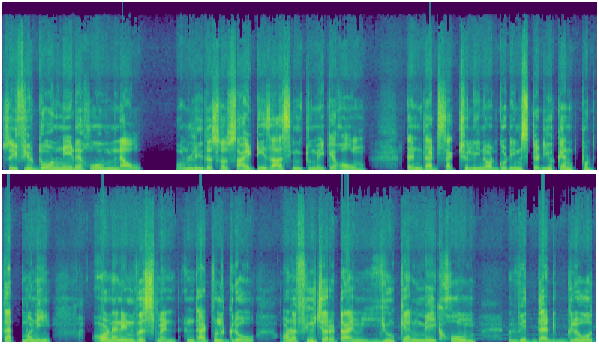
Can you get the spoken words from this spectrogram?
So if you don't need a home now, only the society is asking to make a home, then that's actually not good. Instead, you can put that money on an investment and that will grow. On a future time, you can make home with that growth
